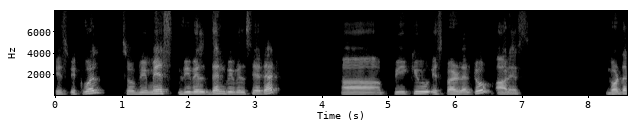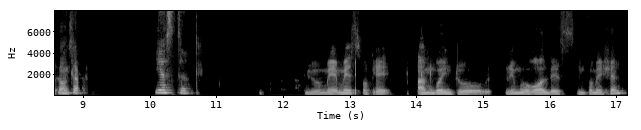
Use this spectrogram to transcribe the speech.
is equal. So we may, we will, then we will say that uh, PQ is parallel to RS. Got the concept? Yes, sir. You may miss, okay, I'm going to remove all this information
